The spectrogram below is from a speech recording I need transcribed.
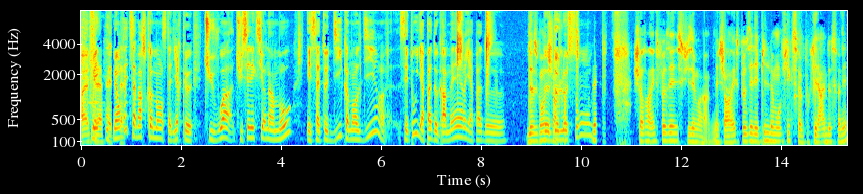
ouais, Mais, la fête. mais en fait, ça marche comment? C'est-à-dire que tu vois, tu sélectionnes un mot et ça te dit comment le dire. C'est tout. Il n'y a pas de grammaire, il n'y a pas de, deux secondes, de, je suis de. Je suis en train d'exploser, excusez-moi, hein, mais je suis en train d'exploser les piles de mon fixe pour qu'il arrête de sonner.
